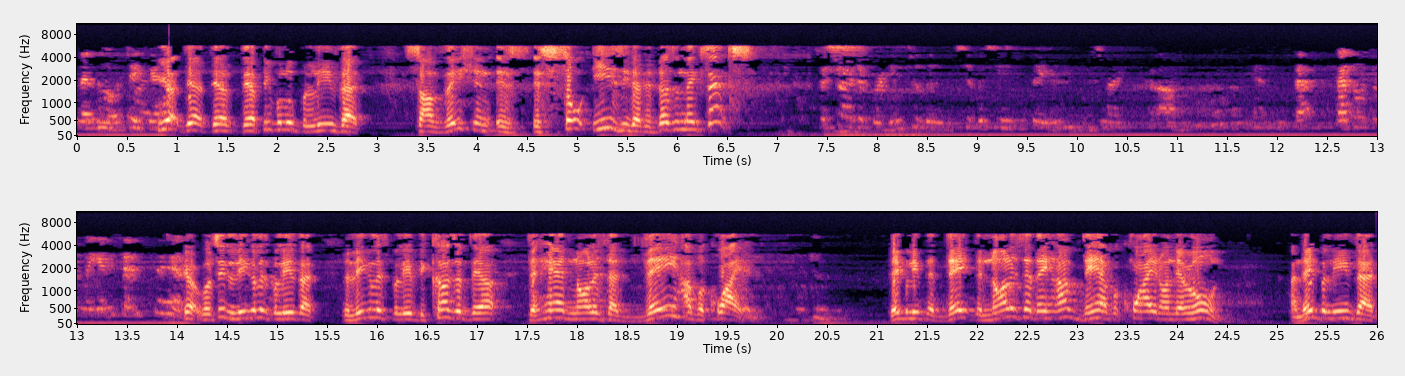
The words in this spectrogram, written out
let the Lord take care. Yeah, there, there, there are people who believe that salvation is, is so easy that it doesn't make sense. They try to bring him to the nativity thing. It's like, um, that, that doesn't make any sense to him. Yeah, well, see, the legalists believe that The legalists believe because of their the head knowledge that they have acquired. They believe that they the knowledge that they have, they have acquired on their own. And they believe that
